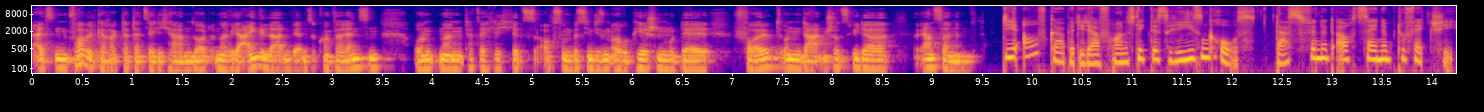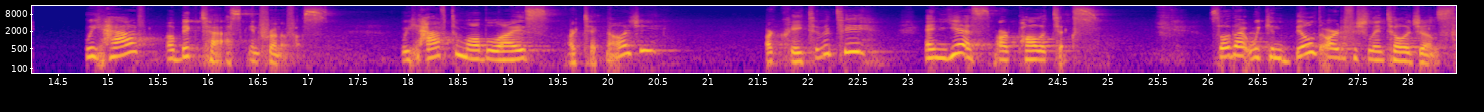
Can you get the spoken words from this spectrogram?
als einen Vorbildcharakter tatsächlich haben, dort immer wieder eingeladen werden zu Konferenzen und man tatsächlich jetzt auch so ein bisschen diesem europäischen Modell folgt und Datenschutz wieder ernster nimmt. Die Aufgabe, die da vor uns liegt, ist riesengroß. Das findet auch Zeynep Tufekci. We have a big task in front of us. We have to mobilize our technology, our creativity, and yes, our politics, so that we can build artificial intelligence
